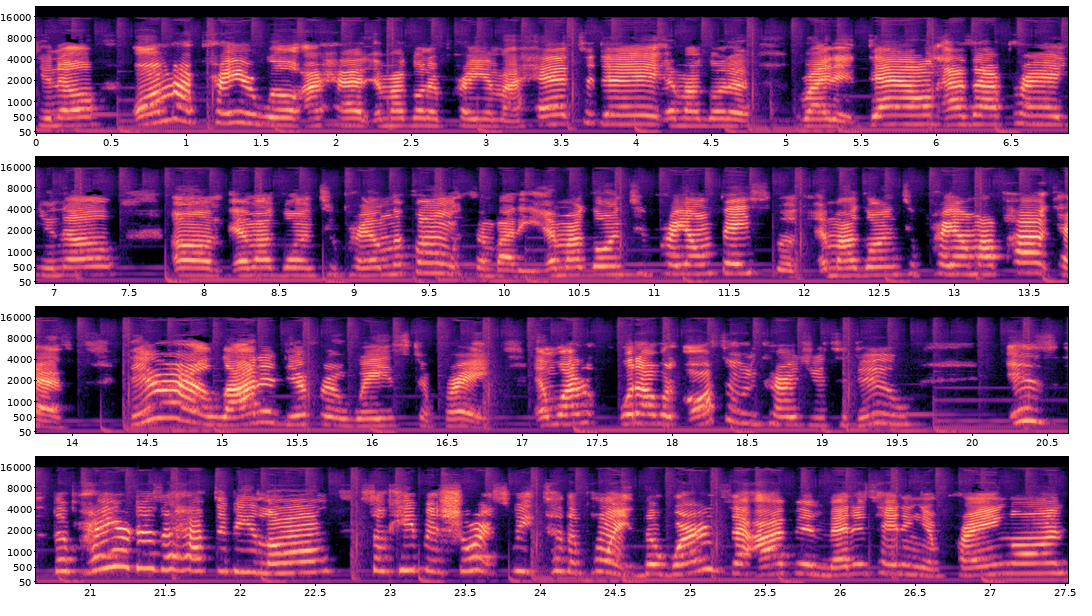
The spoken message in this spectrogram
you know. On my prayer will, I had, "Am I gonna pray in my head today? Am I gonna write it down as I pray?" You know. Um, am I going to pray on the phone with somebody? Am I going to pray on Facebook? Am I going to pray on my podcast? There are a lot of different ways to pray. And what, what I would also encourage you to do is the prayer doesn't have to be long, so keep it short, sweet, to the point. The words that I've been meditating and praying on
